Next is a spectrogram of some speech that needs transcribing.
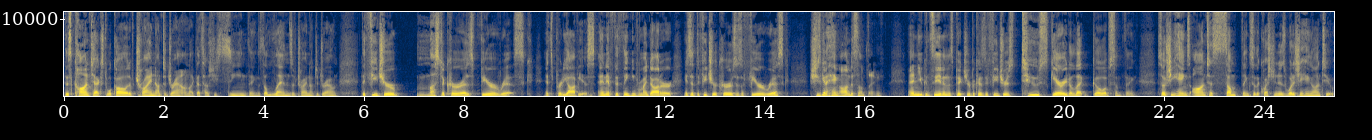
this context, we'll call it of trying not to drown, like that's how she's seeing things, the lens of trying not to drown. The future must occur as fear or risk. It's pretty obvious. And if the thinking for my daughter is that the future occurs as a fear or risk, she's going to hang on to something. And you can see it in this picture because the future is too scary to let go of something. So she hangs on to something. So the question is, what does she hang on to?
